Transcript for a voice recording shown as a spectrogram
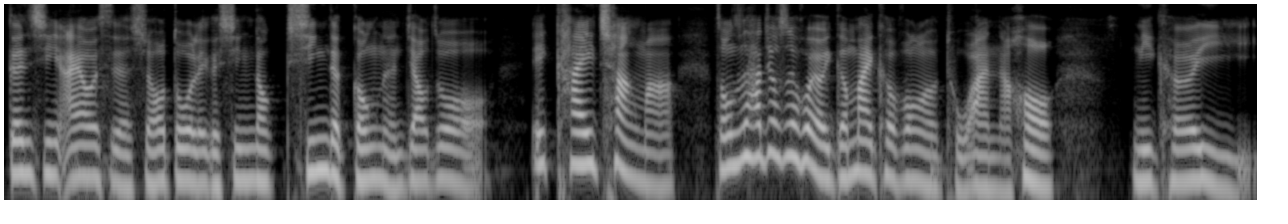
更新 iOS 的时候多了一个新的新的功能，叫做诶开唱吗？总之它就是会有一个麦克风的图案，然后。你可以，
